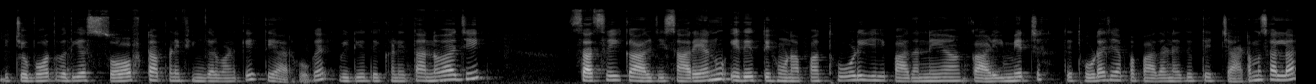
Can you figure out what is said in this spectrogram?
ਵਿੱਚੋਂ ਬਹੁਤ ਵਧੀਆ ਸੌਫਟ ਆਪਣੇ ਫਿੰਗਰ ਬਣ ਕੇ ਤਿਆਰ ਹੋ ਗਏ। ਵੀਡੀਓ ਦੇਖਣ ਲਈ ਧੰਨਵਾਦ ਜੀ। ਸਤਿ ਸ੍ਰੀ ਅਕਾਲ ਜੀ ਸਾਰਿਆਂ ਨੂੰ। ਇਹਦੇ ਉੱਤੇ ਹੁਣ ਆਪਾਂ ਥੋੜੀ ਜਿਹੀ ਪਾ ਦਿੰਨੇ ਆ ਕਾਲੀ ਮਿਰਚ ਤੇ ਥੋੜਾ ਜਿਹਾ ਆਪਾਂ ਪਾ ਦੇਣਾ ਇਹਦੇ ਉੱਤੇ ਚਾਟ ਮਸਾਲਾ।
